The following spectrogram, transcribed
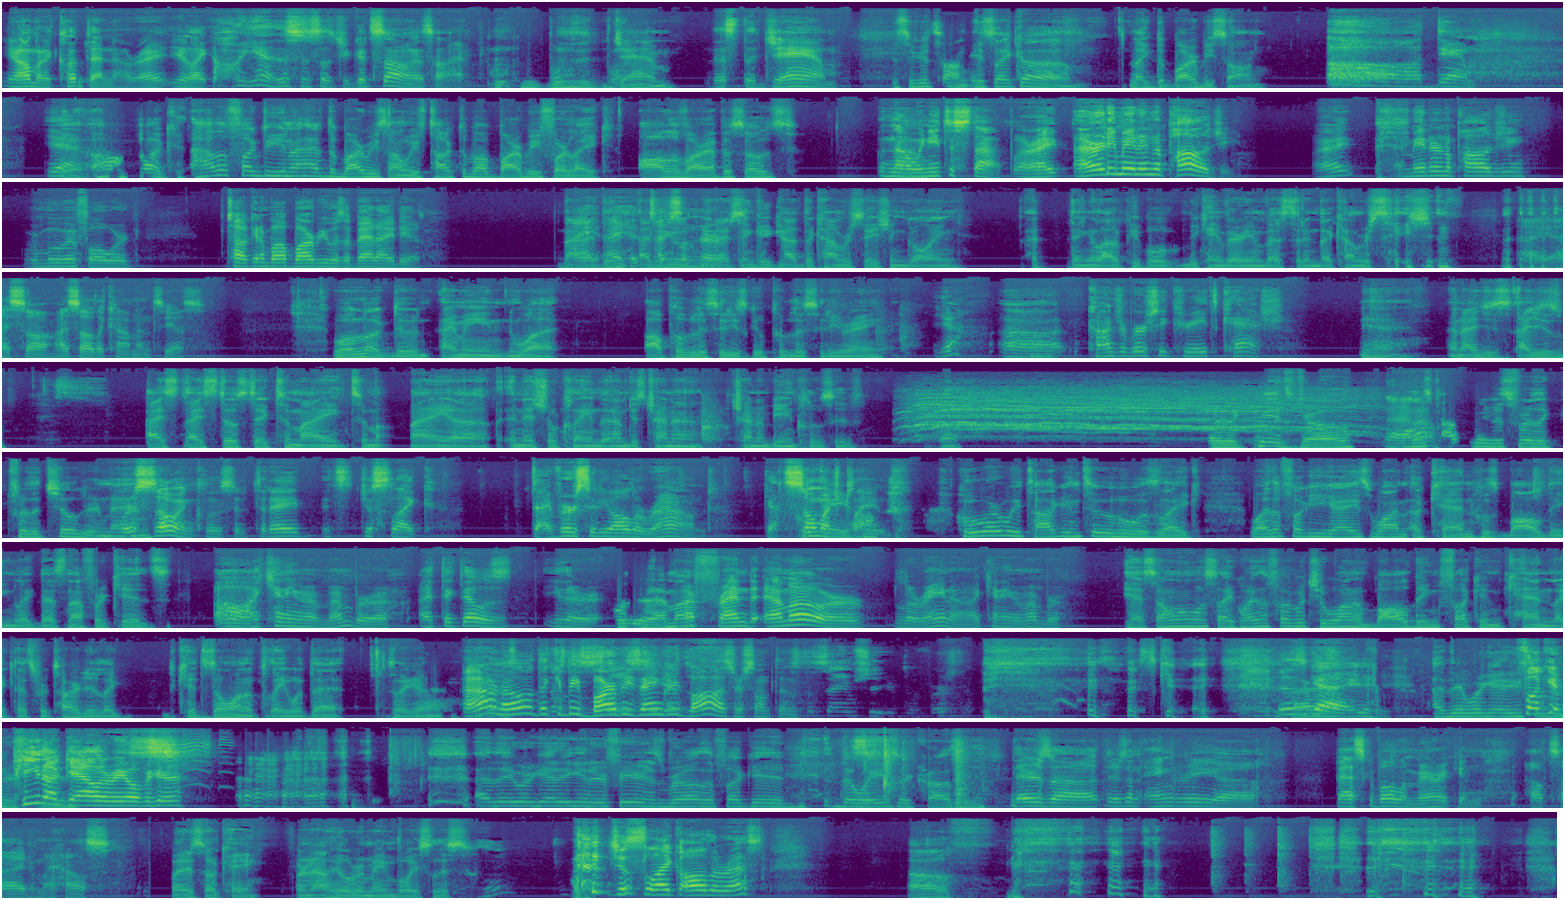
You know, I'm gonna clip that now, right? You're like, oh yeah, this is such a good song. It's like, This is jam. that's the jam. It's a good song. It's like um like the Barbie song. Oh damn. Yeah. Oh fuck! How the fuck do you not have the Barbie song? We've talked about Barbie for like all of our episodes. No, we need to stop. All right. I already made an apology. All right. I made an apology. We're moving forward. Talking about Barbie was a bad idea. Nah, I- I, I think had I, think it was good. I think it got the conversation going. I think a lot of people became very invested in that conversation. I, I saw. I saw the comments. Yes. well, look, dude. I mean, what? All publicity is good publicity, right? Yeah. Uh, controversy creates cash. Yeah. And I just, I just, I, I still stick to my to my, my uh, initial claim that I'm just trying to trying to be inclusive. But for the kids, bro. Know. positive is for the for the children, man. We're so inclusive today. It's just like diversity all around. Got so much Hey, planned. Who, who were we talking to who was like, why the fuck you guys want a Ken who's balding? Like that's not for kids. Oh, I can't even remember. I think that was either Was Emma? our friend Emma or Lorena. I can't even remember. Yeah, someone was like, why the fuck would you want a balding fucking Ken? Like that's retarded. Like the kids don't want to play with that. It's like, uh, I don't know. They could be the Barbie's angry the- boss or something. It's the same shit you did first time. this guy. This All guy. right. I think we're getting Fucking peanut gallery over here. I think we're getting interference, bro. The fucking the waves are crossing. There's a there's an angry uh, basketball American outside of my house, But it's okay. For now, he'll remain voiceless. just like all the rest. Oh.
